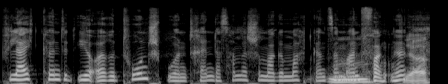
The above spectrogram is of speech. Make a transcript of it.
vielleicht könntet ihr eure Tonspuren trennen, das haben wir schon mal gemacht, ganz am mhm, Anfang. Ne? Ja.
